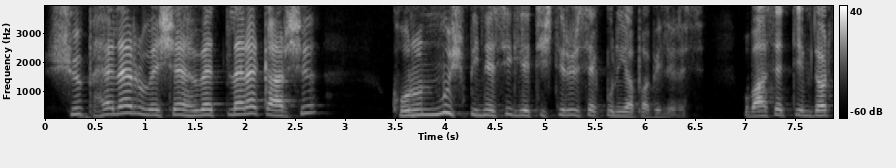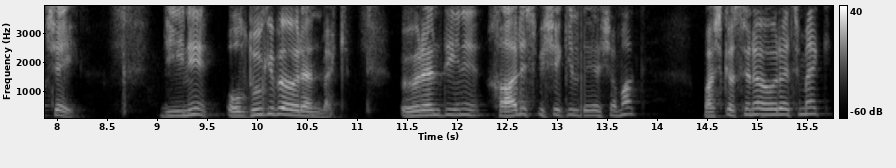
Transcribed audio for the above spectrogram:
şüpheler ve şehvetlere karşı korunmuş bir nesil yetiştirirsek bunu yapabiliriz. Bu bahsettiğim dört şey, dini olduğu gibi öğrenmek, öğrendiğini halis bir şekilde yaşamak, başkasına öğretmek,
